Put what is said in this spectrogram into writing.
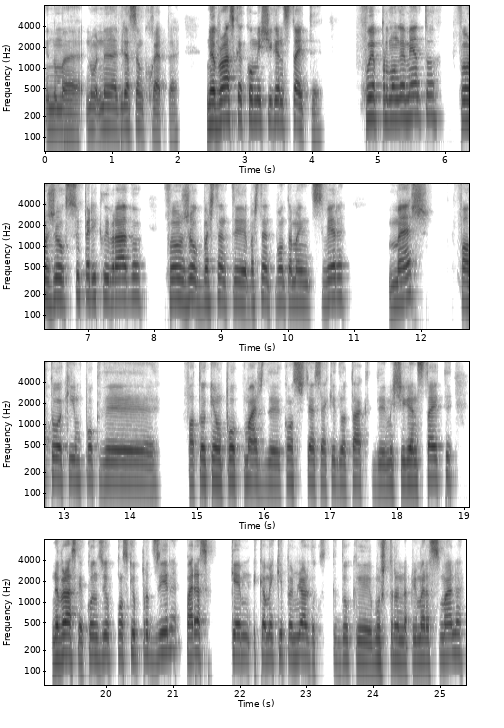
numa, numa, na direção correta. Nebraska com Michigan State foi a prolongamento, foi um jogo super equilibrado foi um jogo bastante, bastante bom também de se ver, mas faltou aqui um pouco de faltou aqui um pouco mais de consistência aqui do ataque de Michigan State. Nebraska conduziu, conseguiu produzir, parece que é, que é uma equipa melhor do que, do que mostrou na primeira semana,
